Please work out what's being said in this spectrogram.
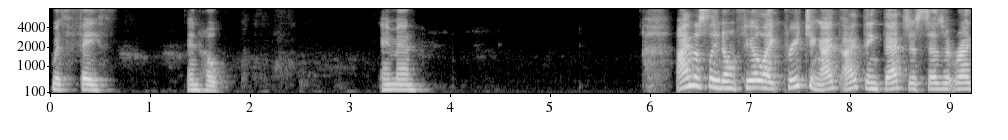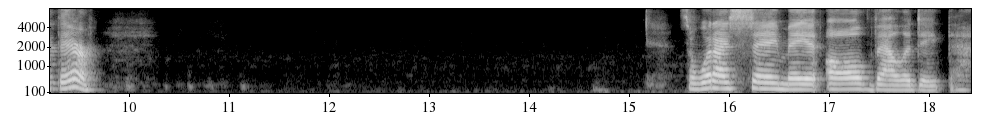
with faith and hope. Amen. I honestly don't feel like preaching. I, I think that just says it right there. So, what I say, may it all validate that.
